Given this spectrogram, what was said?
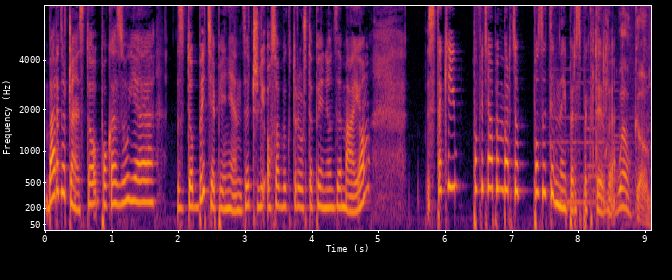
bardzo często pokazuje zdobycie pieniędzy, czyli osoby, które już te pieniądze mają, z takiej powiedziałabym bardzo pozytywnej perspektywy. Welcome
